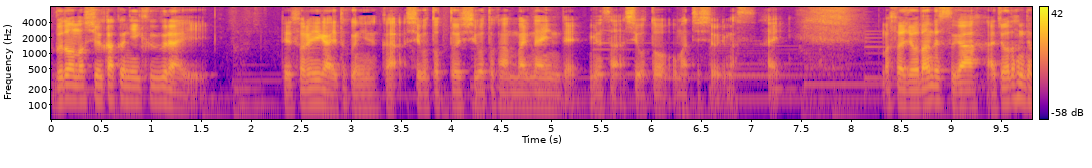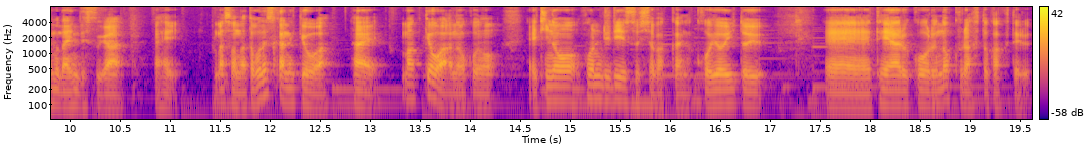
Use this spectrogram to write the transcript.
ぶどうの収穫に行くぐらいで、それ以外特になんか仕事という仕事があんまりないんで、皆さん仕事をお待ちしております。はい。まあ、それは冗談ですが、冗談でもないんですが、はい。まあ、そんなとこですかね、今日は。はい。まあ、今日はあの、この、え昨日本リリースしたばっかりの今宵という、えー、低アルコールのクラフトカクテル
